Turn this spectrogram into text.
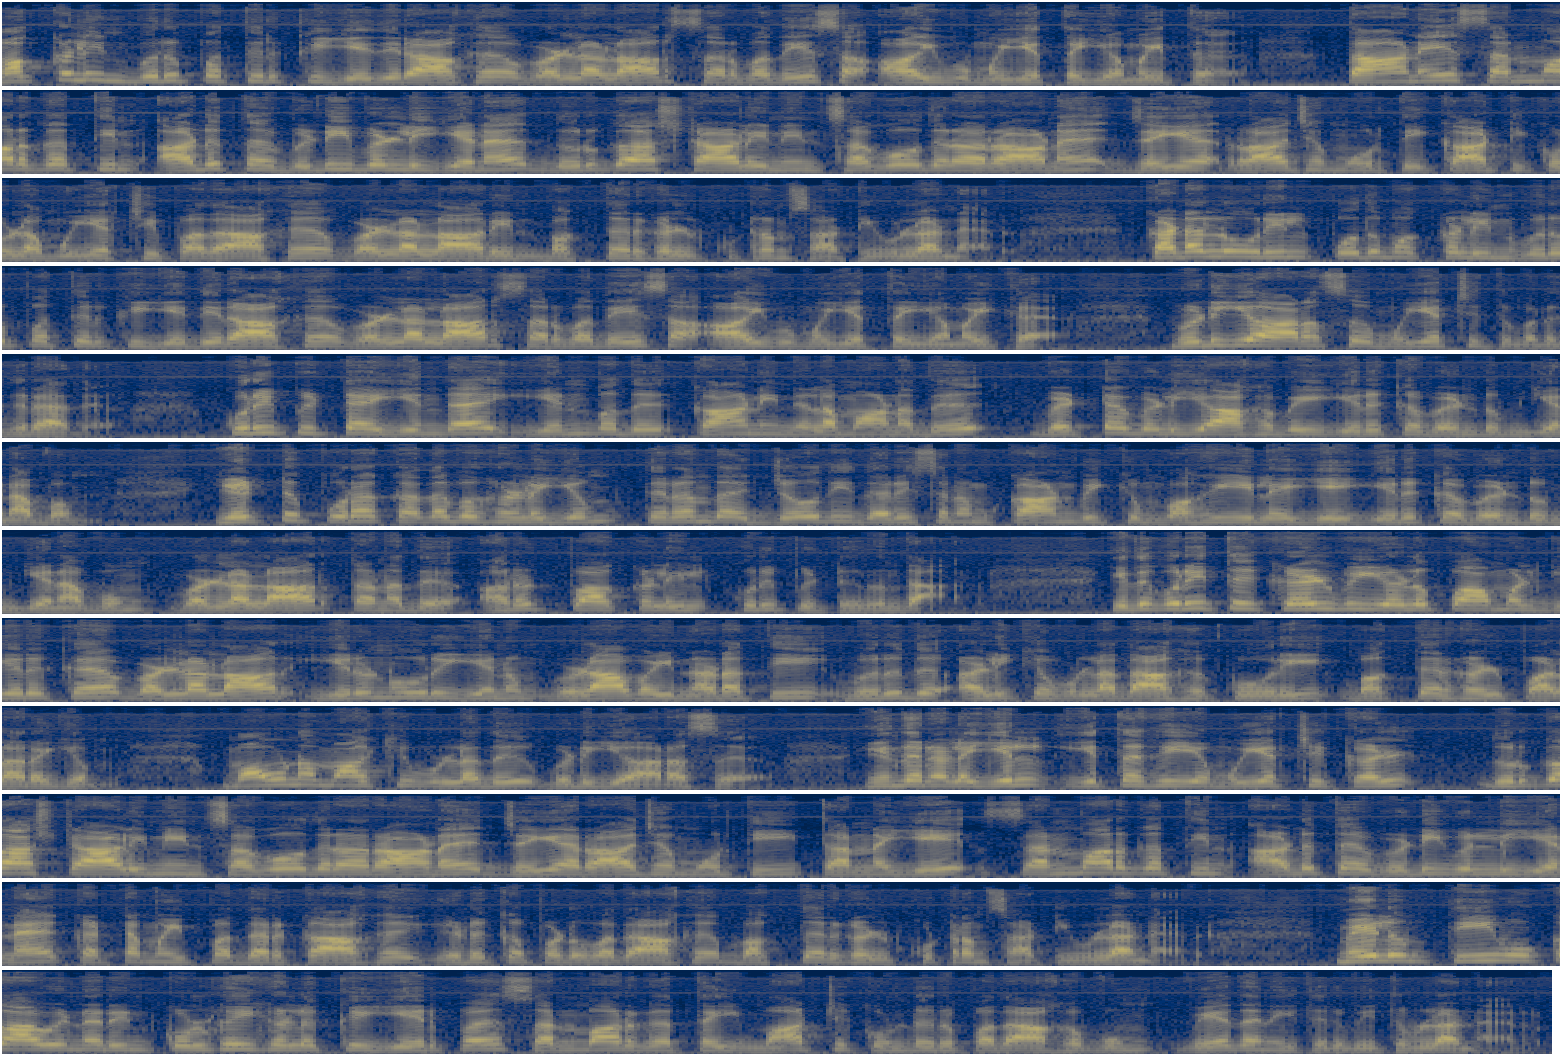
மக்களின் விருப்பத்திற்கு எதிராக வள்ளலார் சர்வதேச ஆய்வு மையத்தை அமைத்து தானே சன்மார்க்கத்தின் அடுத்த விடிவெள்ளி என துர்கா ஸ்டாலினின் சகோதரரான ஜெய ராஜமூர்த்தி காட்டிக்கொள்ள முயற்சிப்பதாக வள்ளலாரின் பக்தர்கள் குற்றம் சாட்டியுள்ளனர். கடலூரில் பொதுமக்களின் விருப்பத்திற்கு எதிராக வள்ளலார் சர்வதேச ஆய்வு மையத்தை அமைக்க விடிய அரசு முயற்சித்து வருகிறது. குறிப்பிட்ட இந்த எண்பது காணி நிலமானது வெட்ட வெளியாகவே இருக்க வேண்டும் எனவும் எட்டு புற கதவுகளையும் திறந்த ஜோதி தரிசனம் காண்பிக்கும் வகையிலேயே இருக்க வேண்டும் எனவும் வள்ளலார் தனது அருட்பாக்களில் குறிப்பிட்டிருந்தார். இதுகுறித்து கேள்வி எழுப்பாமல் இருக்க வள்ளலார் இருநூறு எனும் விழாவை நடத்தி விருது அளிக்க உள்ளதாக கூறி பக்தர்கள் பலரையும் மௌனமாக்கி உள்ளது விடிய அரசு. இந்த நிலையில் இத்தகைய முயற்சிகள் துர்கா ஸ்டாலினின் சகோதரரான ஜெயராஜமூர்த்தி தன்னையே சன்மார்க்கத்தின் அடுத்த விடிவெள்ளி என கட்டமைப்பதற்காக எடுக்கப்படுவதாக பக்தர்கள் குற்றம் சாட்டியுள்ளனர். மேலும் திமுகவினரின் கொள்கைகளுக்கு ஏற்ப சன்மார்க்கத்தை மாற்றிக் கொண்டிருப்பதாகவும் வேதனை தெரிவித்துள்ளனர்.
